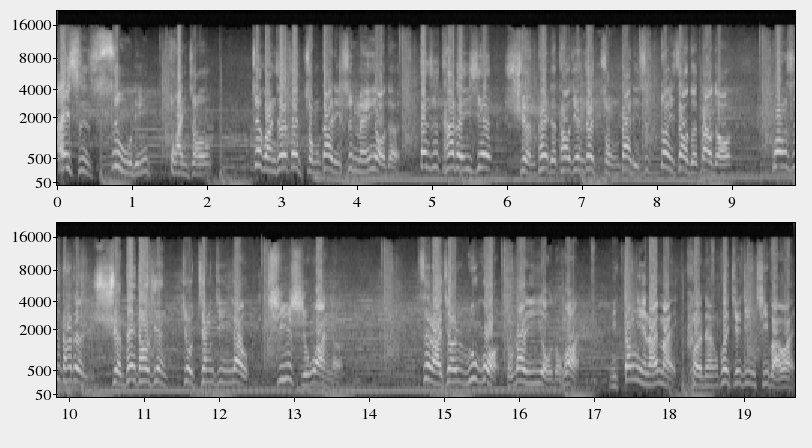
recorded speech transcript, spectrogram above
S 四五零短轴这款车在总代理是没有的，但是它的一些选配的套件在总代理是对照得到的哦。光是它的选配套件就将近要七十万了。这台车如果总代理有的话，你当年来买可能会接近七百万，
